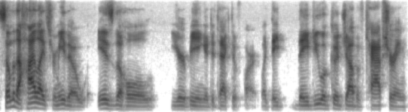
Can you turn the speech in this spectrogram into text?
Some of the highlights for me though is the whole you're being a detective part. Like they they do a good job of capturing,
